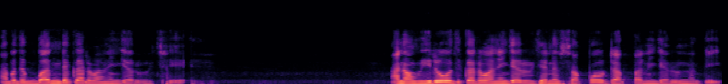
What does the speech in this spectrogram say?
આ બધું બંધ કરવાની જરૂર છે. આનો વિરોધ કરવાની જરૂર છે અને સપોર્ટ આપવાની જરૂર નથી.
